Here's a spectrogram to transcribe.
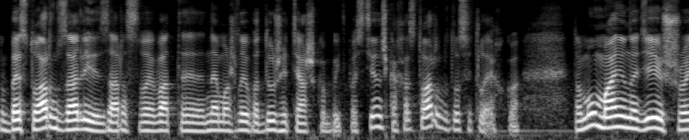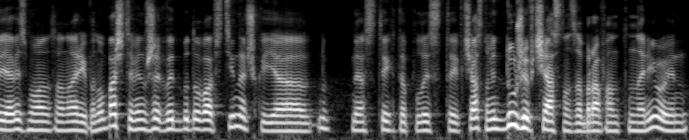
ну, без Tuarms взагалі зараз воювати неможливо, дуже тяжко бити по стіночках, а з Tuarms досить легко. Тому маю надію, що я візьму Антонаріву. Ну, бачите, він вже відбудував стіночку, я ну, не встиг доплисти вчасно. Він дуже вчасно забрав Антонаріву. Він.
